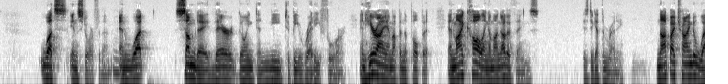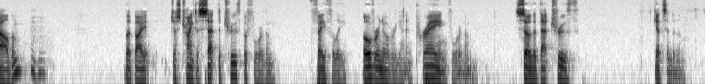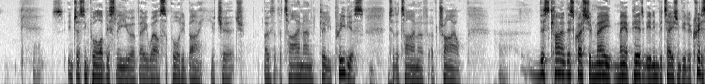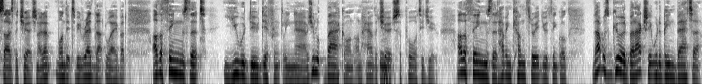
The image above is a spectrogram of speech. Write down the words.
what's in store for them mm-hmm. and what someday they're going to need to be ready for. And here I am up in the pulpit. And my calling, among other things, is to get them ready. Not by trying to wow them, mm-hmm. but by just trying to set the truth before them faithfully over and over again and praying for them so that that truth gets into them. It's interesting, Paul. Obviously, you are very well supported by your church, both at the time and clearly previous to the time of, of trial. Uh, this kind this question may may appear to be an invitation for you to criticize the church, and I don't want it to be read that way. But are there things that you would do differently now as you look back on, on how the church supported you? Are there things that, having come through it, you would think, well, that was good, but actually it would have been better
